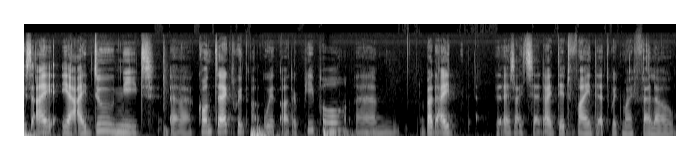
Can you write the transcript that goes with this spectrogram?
because I yeah I do need uh, contact with with other people, um, but I, as I said, I did find that with my fellow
